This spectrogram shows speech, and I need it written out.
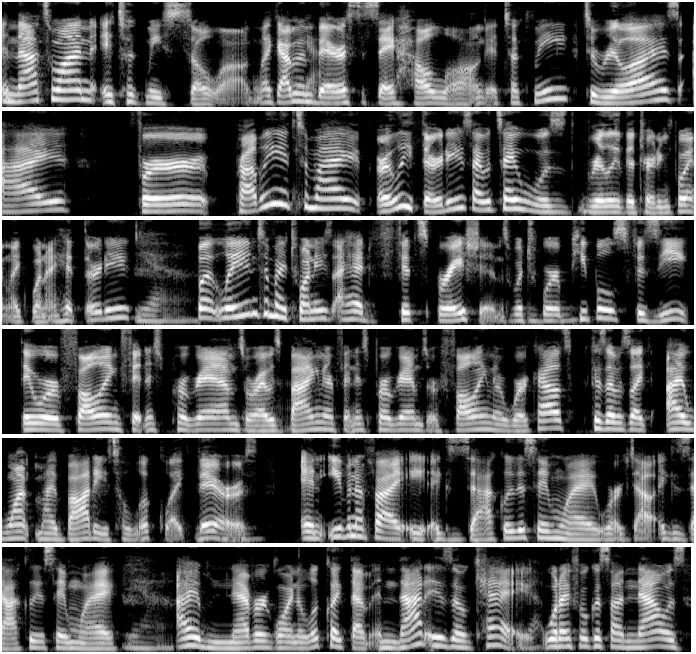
And that's one, it took me so long. Like, I'm Yeah. embarrassed to say how long it took me to realize I, for probably into my early 30s, I would say was really the turning point, like when I hit 30. Yeah. But late into my 20s, I had Fitspirations, which were mm-hmm. people's physique. They were following fitness programs, or I was buying their fitness programs or following their workouts because I was like, I want my body to look like mm-hmm. theirs. And even if I ate exactly the same way, worked out exactly the same way, Yeah. I am never going to look like them. And that is okay. What I focus on now is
